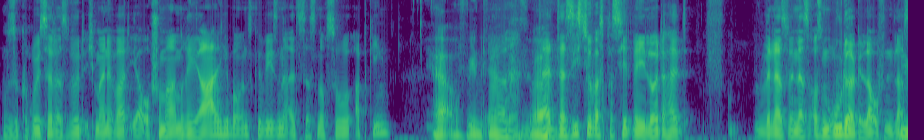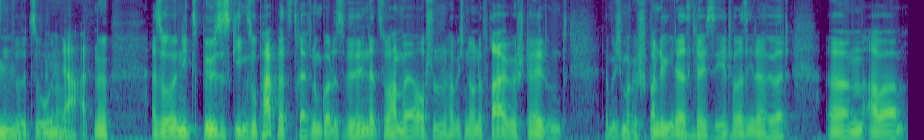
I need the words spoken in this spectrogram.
Umso größer das wird. Ich meine, wart ihr auch schon mal im Real hier bei uns gewesen, als das noch so abging? Ja, auf jeden Fall. Ja, da, da siehst du, was passiert, wenn die Leute halt, wenn das, wenn das aus dem Ruder gelaufen lassen Mhm, wird, so genau. in der Art, ne? Also nichts Böses gegen so Parkplatztreffen, um Gottes Willen. Dazu haben wir ja auch schon, habe ich noch eine Frage gestellt und da bin ich mal gespannt, wie ihr das gleich seht, was ihr da hört. Ähm, aber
